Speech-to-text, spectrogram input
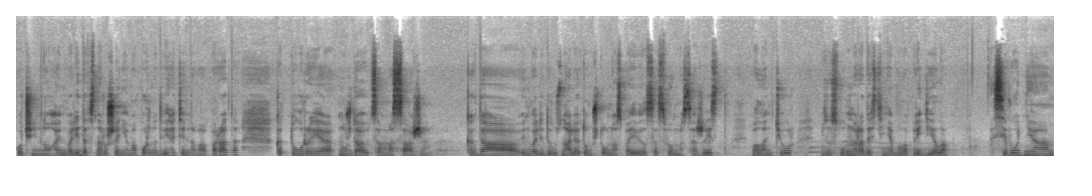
Очень много инвалидов с нарушением опорно-двигательного аппарата, которые нуждаются в массаже. Когда инвалиды узнали о том, что у нас появился свой массажист, волонтер, безусловно, радости не было предела. Сегодня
